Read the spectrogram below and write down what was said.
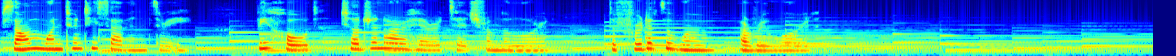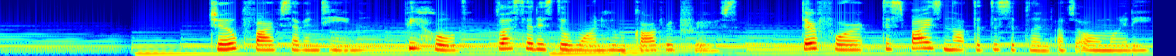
Psalm 127:3 Behold, children are a heritage from the Lord, the fruit of the womb a reward. Job 5:17 Behold, blessed is the one whom God reproves. Therefore, despise not the discipline of the Almighty.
